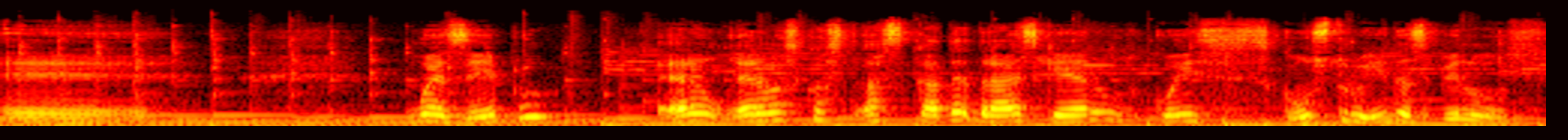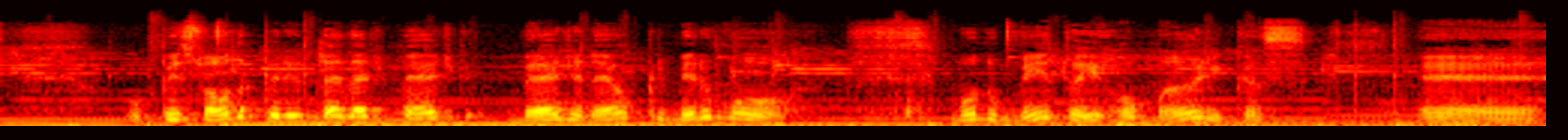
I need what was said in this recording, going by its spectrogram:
É... Um exemplo eram, eram as, as catedrais que eram construídas pelos o pessoal do período da Idade Média, média né? O primeiro mo, monumento aí românicas é,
